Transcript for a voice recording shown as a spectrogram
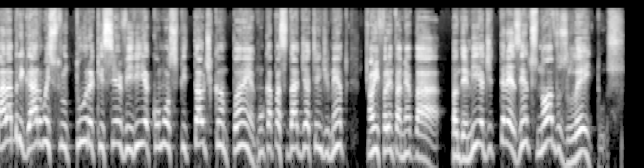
para abrigar uma estrutura que serviria como hospital de campanha, com capacidade de atendimento ao enfrentamento da pandemia de 300 novos leitos.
